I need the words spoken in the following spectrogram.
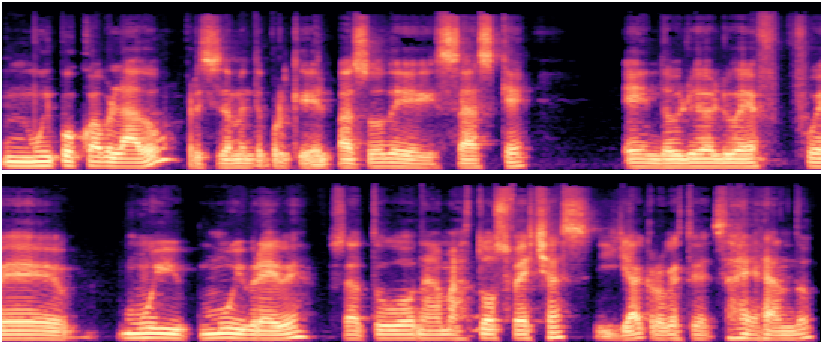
muy poco hablado, precisamente porque el paso de Sasuke en WWF fue muy, muy breve, o sea, tuvo nada más dos fechas y ya creo que estoy exagerando.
